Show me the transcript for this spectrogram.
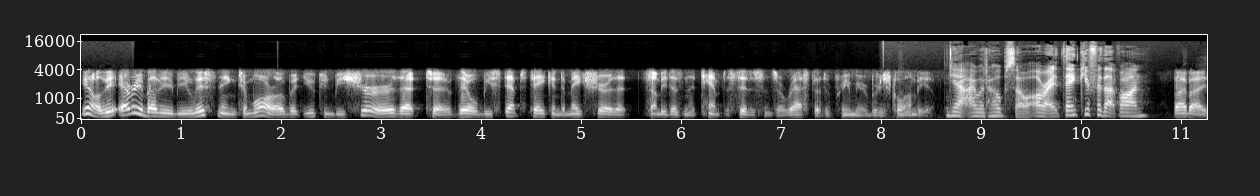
you know, the, everybody will be listening tomorrow, but you can be sure that uh, there will be steps taken to make sure that somebody doesn't attempt a citizen's arrest of the Premier of British Columbia. Yeah, I would hope so. All right. Thank you for that, Vaughn. Bye bye.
